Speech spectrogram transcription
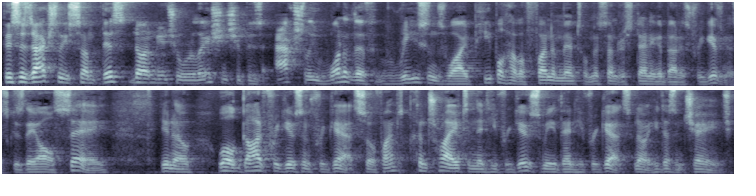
This is actually some this non-mutual relationship is actually one of the reasons why people have a fundamental misunderstanding about his forgiveness, because they all say, you know, well, God forgives and forgets. So if I'm contrite and then he forgives me, then he forgets. No, he doesn't change.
